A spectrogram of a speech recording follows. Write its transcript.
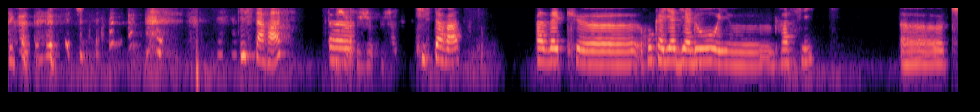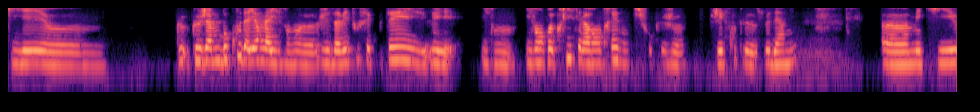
Kif Taras. Euh, je, Kif Taras avec euh, Rokaya Diallo et euh, Grassley, euh, qui est euh, que, que j'aime beaucoup. D'ailleurs, là, ils ont, euh, je les avais tous écoutés. Ils, les, ils ont, ils ont repris. C'est la rentrée, donc il faut que je j'écoute le, le, dernier. mais qui est,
